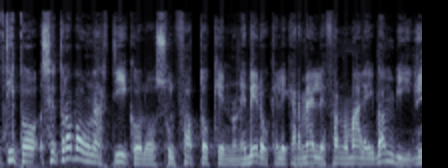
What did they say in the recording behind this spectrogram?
Tipo, se trova un articolo sul fatto che non è vero che le caramelle fanno male ai bambini,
